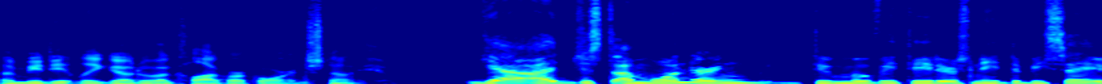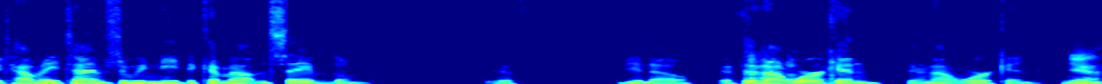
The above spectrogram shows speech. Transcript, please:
immediately go to a Clockwork Orange, don't you? Yeah, I just I'm wondering, do movie theaters need to be saved? How many times do we need to come out and save them? If you know, if they're I not don't know. working, they're not working. Yeah,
